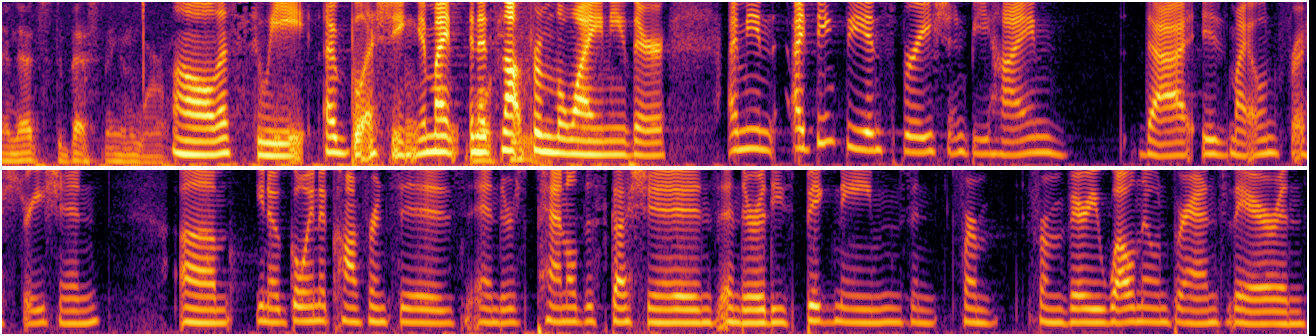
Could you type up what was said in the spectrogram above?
and that's the best thing in the world. Oh, that's sweet. I'm blushing. It might, and well, it's not from the wine either. I mean, I think the inspiration behind that is my own frustration. Um, you know, going to conferences and there's panel discussions and there are these big names and from from very well known brands there. And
